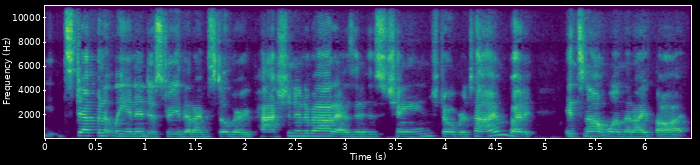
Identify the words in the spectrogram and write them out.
it's definitely an industry that I'm still very passionate about, as it has changed over time. But it's not one that I thought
